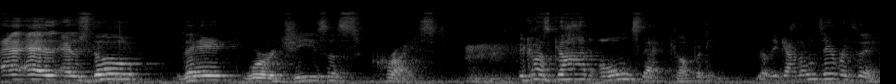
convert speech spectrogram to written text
as, as though they were Jesus Christ. Because God owns that company. Really, God owns everything.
